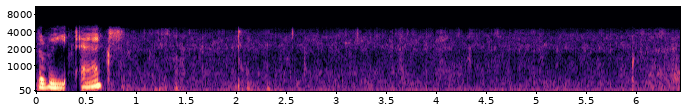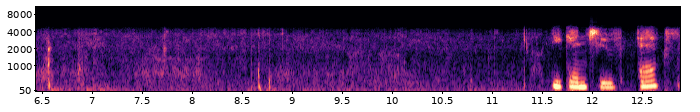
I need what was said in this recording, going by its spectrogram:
3x, you can choose X.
